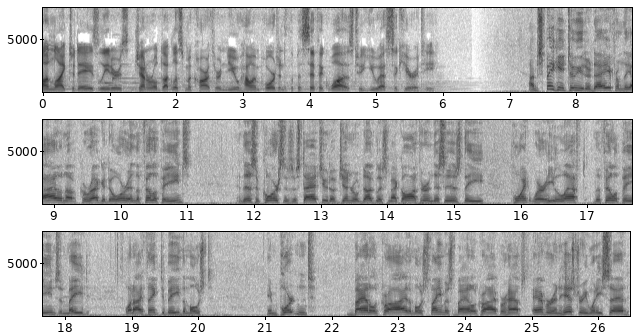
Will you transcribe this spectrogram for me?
Unlike today's leaders, General Douglas MacArthur knew how important the Pacific was to U.S. security. I'm speaking to you today from the island of Corregidor in the Philippines. And this, of course, is a statue of General Douglas MacArthur, and this is the point where he left the Philippines and made what I think to be the most important battle cry, the most famous battle cry perhaps ever in history when he said,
